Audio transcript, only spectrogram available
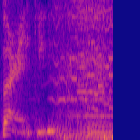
Thank you.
